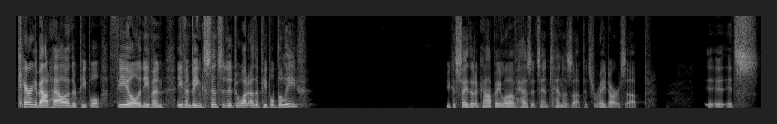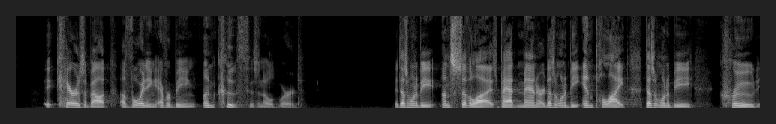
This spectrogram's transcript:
caring about how other people feel and even, even being sensitive to what other people believe. You could say that agape love has its antennas up, its radars up. It, it's, it cares about avoiding ever being uncouth, is an old word. It doesn't want to be uncivilized, bad manner. It doesn't want to be impolite. It doesn't want to be crude,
